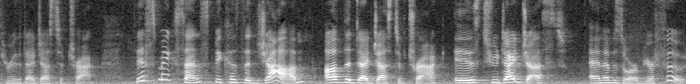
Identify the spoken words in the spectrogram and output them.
through the digestive tract. This makes sense because the job of the digestive tract is to digest and absorb your food.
